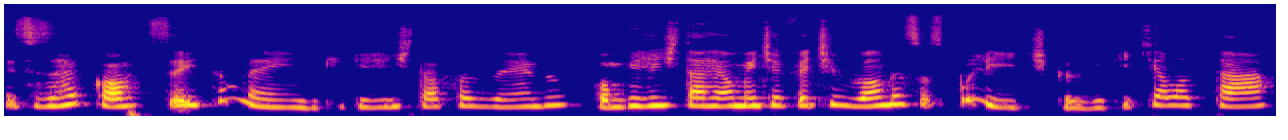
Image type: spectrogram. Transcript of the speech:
esses recortes aí também, do que, que a gente está fazendo, como que a gente está realmente efetivando essas políticas, e o que, que ela está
